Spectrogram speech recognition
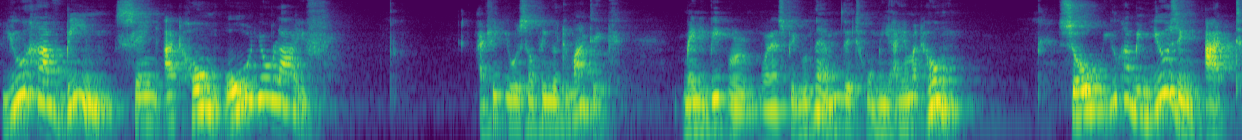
You have been saying at home all your life. I think it was something automatic. Many people, when I speak with them, they told me I am at home. So you have been using at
